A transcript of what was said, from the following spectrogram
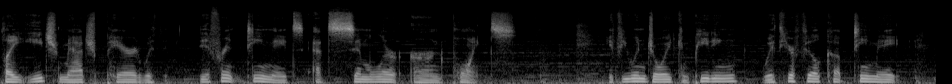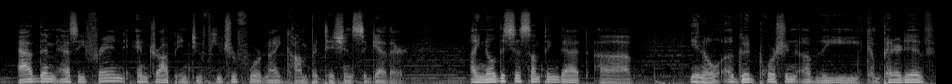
Play each match paired with different teammates at similar earned points. If you enjoyed competing with your Fill Cup teammate, add them as a friend and drop into future Fortnite competitions together. I know this is something that, uh, you know, a good portion of the competitive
